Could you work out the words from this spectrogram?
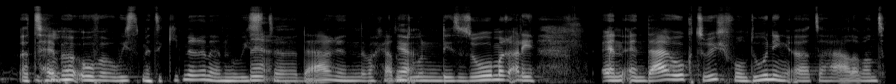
het hebben over hoe is het met de kinderen en hoe is het Ja. eh, daar en wat gaat het Ja. doen deze zomer. Allee, en, en daar ook terug voldoening uit te halen. Want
